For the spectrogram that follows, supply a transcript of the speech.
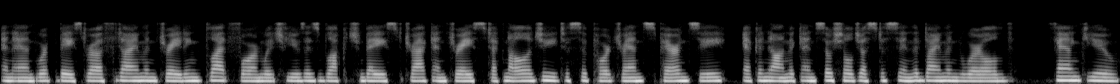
an Antwerp based rough diamond trading platform which uses blockchain based track and trace technology to support transparency, economic, and social justice in the diamond world. Thank you.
